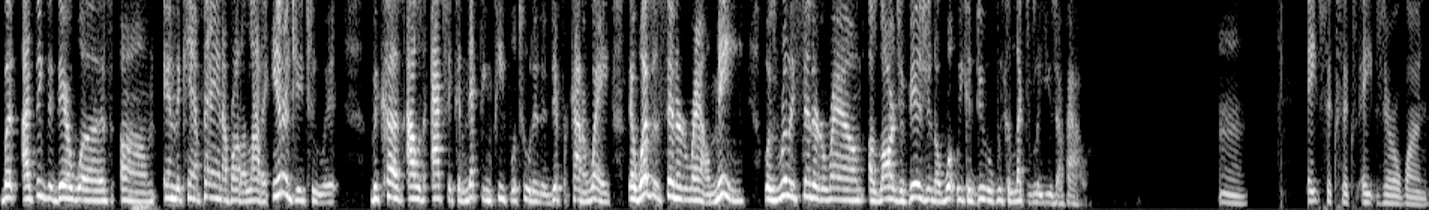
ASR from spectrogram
But i think that there was um, in the campaign i brought a lot of energy to it because I was actually connecting people to it in a different kind of way that wasn't centered around me, was really centered around a larger vision of what we could do if we collectively use our power. Mm. 866-801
